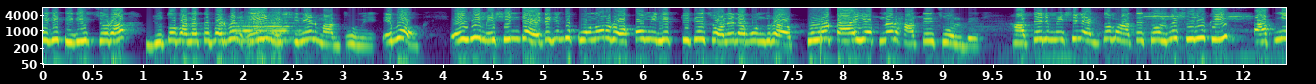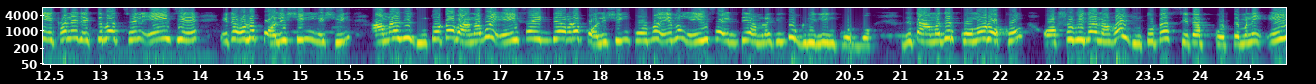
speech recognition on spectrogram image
থেকে তিরিশ জোড়া জুতো বানাতে পারবেন এই মেশিনের মাধ্যমে। এবং এই যে মেশিনটা এটা কিন্তু কোনো রকম ইলেকট্রিকে চলে না বন্ধুরা, পুরোটাই আপনার হাতে চলবে। হাতের মেশিন একদম হাতে চলবে। শুধু কি আপনি এখানে দেখতে পাচ্ছেন এই যে এটা হলো পলিশিং মেশিন আমরা যে জুতোটা বানাবো এই সাইড দিয়ে আমরা পলিশিং করব এবং এই সাইড দিয়ে আমরা কিন্তু গ্রিলিং করব। যাতে আমাদের কোনো রকম অসুবিধা না হয় জুতোটা সেট করতে। মানে এই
